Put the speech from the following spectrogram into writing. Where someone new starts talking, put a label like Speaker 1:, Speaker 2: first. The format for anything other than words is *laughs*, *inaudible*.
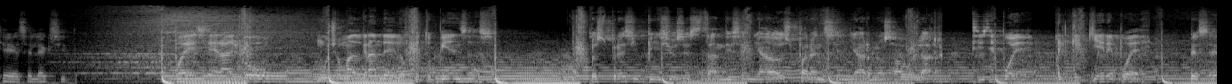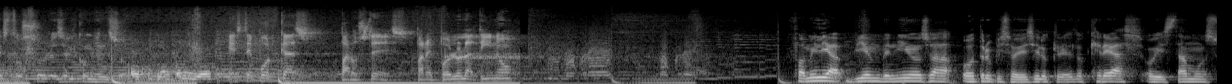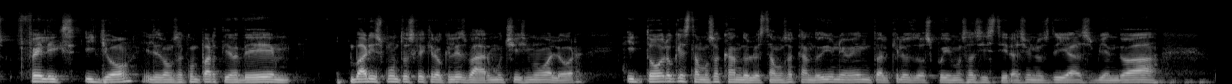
Speaker 1: ¿qué es el éxito?
Speaker 2: Puede ser algo mucho más grande de lo que tú piensas.
Speaker 1: Los precipicios están diseñados para enseñarnos a volar.
Speaker 2: Si se puede, el que quiere puede.
Speaker 1: Pues esto solo es el comienzo.
Speaker 2: Este podcast para ustedes, para el pueblo latino.
Speaker 1: Familia, bienvenidos a otro episodio de Si lo crees, lo creas. Hoy estamos Félix y yo y les vamos a compartir de varios puntos que creo que les va a dar muchísimo valor. Y todo lo que estamos sacando lo estamos sacando de un evento al que los dos pudimos asistir hace unos días viendo a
